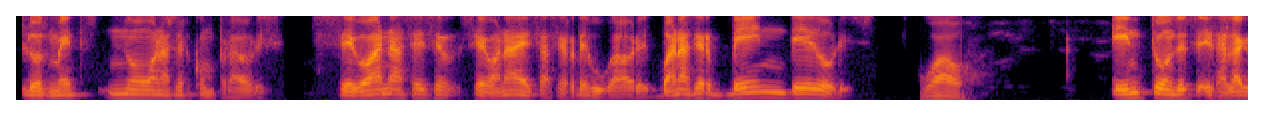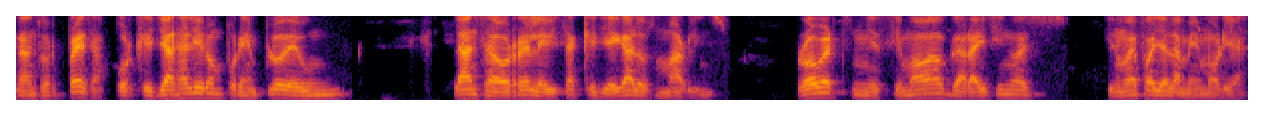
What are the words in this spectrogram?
los Mets no van a ser compradores, se van a, hacer, se van a deshacer de jugadores, van a ser vendedores. Wow. Entonces, esa es la gran sorpresa, porque ya salieron, por ejemplo, de un lanzador relevista que llega a los Marlins. Roberts, mi estimado Garay, si no, es, si no me falla la memoria,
